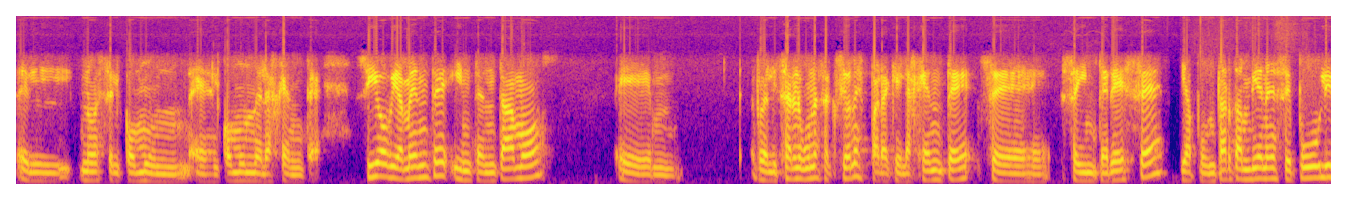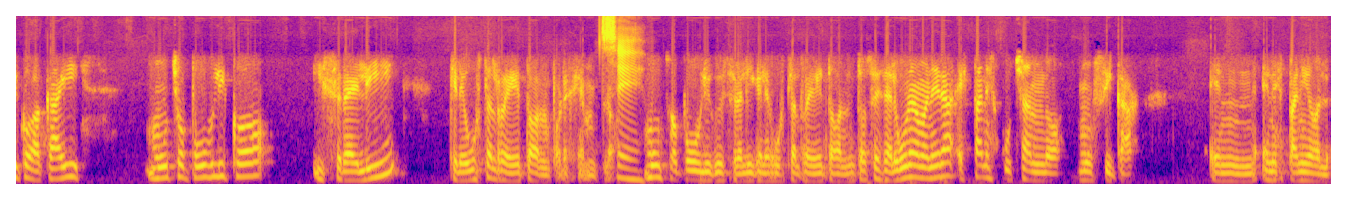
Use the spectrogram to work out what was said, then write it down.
el no es el común el común de la gente. Sí, obviamente intentamos eh, realizar algunas acciones para que la gente se, se interese y apuntar también a ese público. Acá hay mucho público israelí que le gusta el reggaetón, por ejemplo. Sí. Mucho público israelí que le gusta el reggaetón. Entonces, de alguna manera, están escuchando música en, en español,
